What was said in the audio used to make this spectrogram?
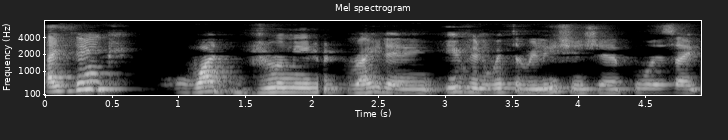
I think what drew me to writing, even with the relationship, was like,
